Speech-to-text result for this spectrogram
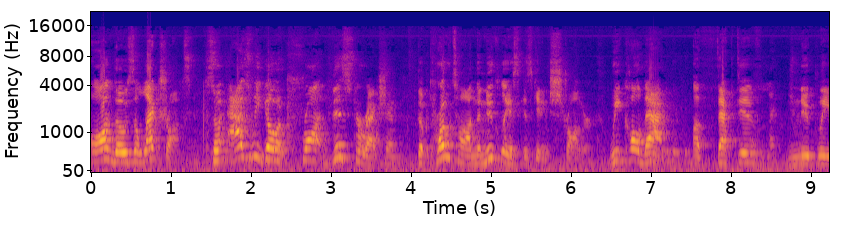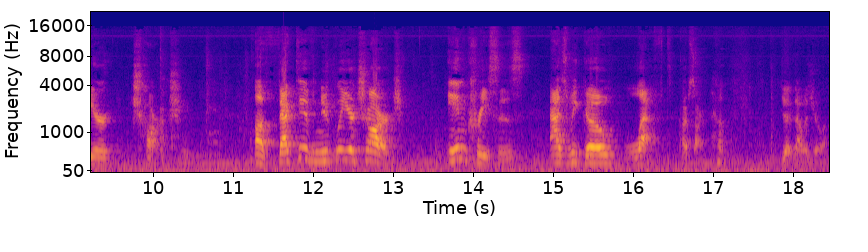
on those electrons. So as we go across this direction, the proton, the nucleus, is getting stronger. We call that effective nuclear charge. Effective nuclear charge increases as we go left. I'm sorry. Yeah, that was your left.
